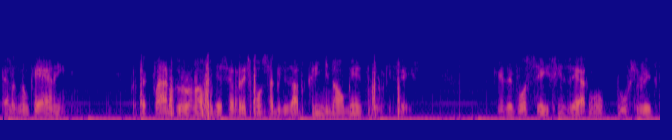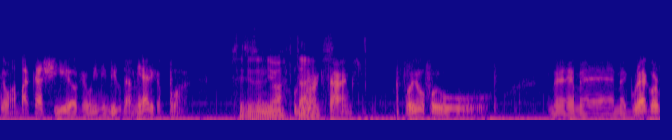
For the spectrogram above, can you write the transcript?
elas não querem. É claro que o jornal podia ser responsabilizado criminalmente pelo que fez. Quer dizer, vocês fizeram o, o sujeito que é um abacaxi, que é um inimigo da América, porra. Você diz o New York o Times? New York Times. Foi, foi o McGregor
